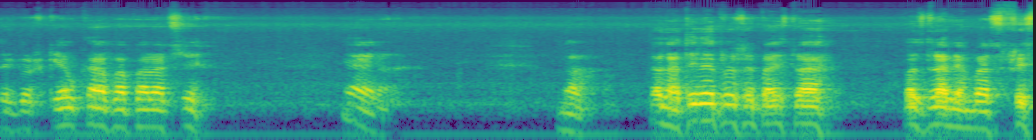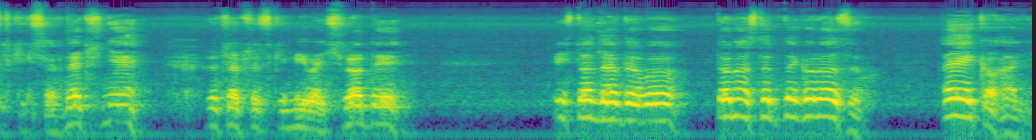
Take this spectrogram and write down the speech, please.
tego szkiełka w aparacie. Nie no. No. To na tyle, proszę Państwa. Pozdrawiam Was wszystkich serdecznie. Życzę wszystkim miłej środy. I standardowo do następnego razu. Hej, kochani.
